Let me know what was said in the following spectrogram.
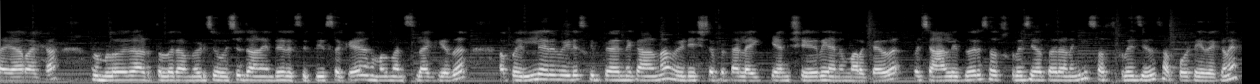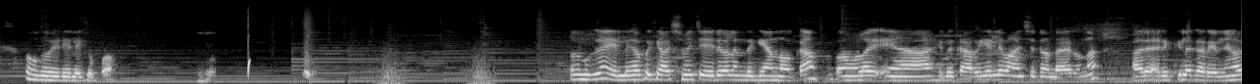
തയ്യാറാക്കാം. നമ്മൾ ഒരു അടുത്തുള്ള ഒരു അമ്മയോട് ചോദിച്ചിട്ടാണ് എന്റെ റെസിപ്പീസൊക്കെ നമ്മൾ മനസ്സിലാക്കിയത്. അപ്പോൾ എല്ലാവരും വീഡിയോ സ്കിപ്പ് ചെയ്യാൻ കാണണം. വീഡിയോ ഇഷ്ടപ്പെട്ടാൽ ലൈക്ക് ചെയ്യാനും ഷെയർ ചെയ്യാനും മറക്കരുത്. അപ്പോൾ ചാനൽ ഇതുവരെ സബ്സ്ക്രൈബ് ചെയ്യാത്തവരാണെങ്കിൽ സബ്സ്ക്രൈബ് ചെയ്ത് സപ്പോർട്ട് ചെയ്തേക്കണേ. നമുക്ക് വീഡിയോയിലേക്ക് പോകാം അപ്പോൾ നമുക്ക് എല്ലുകപ്പയ്ക്ക് ആവശ്യമായ ചേരുവകൾ എന്തൊക്കെയാണെന്ന് നോക്കാം. അപ്പോൾ നമ്മൾ ഇത് കറിയൽ വാങ്ങിച്ചിട്ടുണ്ടായിരുന്നു. ഒരു അര കിലോ കറിയൽ ഞങ്ങൾ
